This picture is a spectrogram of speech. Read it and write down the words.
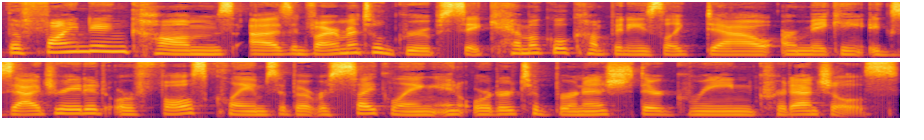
the finding comes as environmental groups say chemical companies like Dow are making exaggerated or false claims about recycling in order to burnish their green credentials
